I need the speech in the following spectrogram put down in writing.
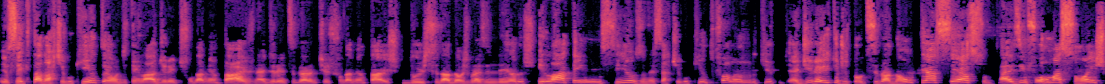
Eu sei que está no artigo 5 é onde tem lá direitos fundamentais, né, direitos e garantias fundamentais dos cidadãos brasileiros, e lá tem um inciso nesse artigo 5 falando que é direito de todo cidadão ter acesso às informações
